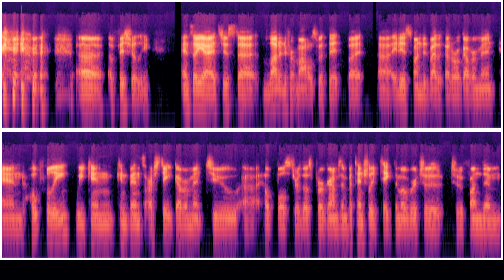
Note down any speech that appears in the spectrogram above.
uh, officially. And so, yeah, it's just uh, a lot of different models with it, but uh, it is funded by the federal government. And hopefully, we can convince our state government to uh, help bolster those programs and potentially take them over to, to fund them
